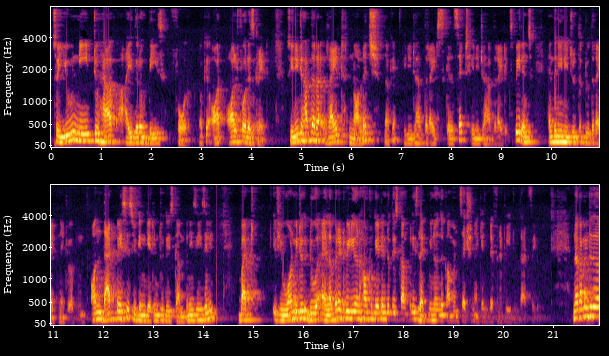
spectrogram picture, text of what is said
So, you need to have either of these four okay? Or all four is great. So you need to have the right knowledge okay? You need to have the right skill set you need to have the right experience and then you need to do the right networking. On that basis you can get into these companies easily. But if you want me to do an elaborate video on how to get into these companies let me know in the comment section. I can definitely do that for you. Now coming to the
